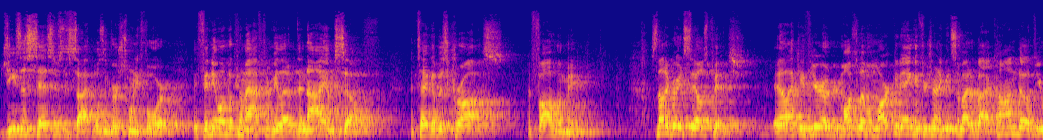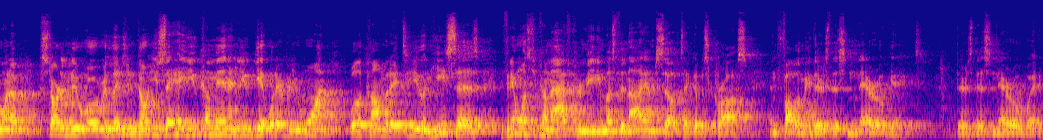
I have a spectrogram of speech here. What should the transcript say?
Jesus says to his disciples in verse 24, If anyone will come after me, let him deny himself and take up his cross and follow me. It's not a great sales pitch. Like if you're a multi-level marketing, if you're trying to get somebody to buy a condo, if you want to start a new world religion, don't you say, hey, you come in and you get whatever you want. We'll accommodate to you. And he says, if anyone wants to come after me, he must deny himself, take up his cross, and follow me. There's this narrow gate. There's this narrow way.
